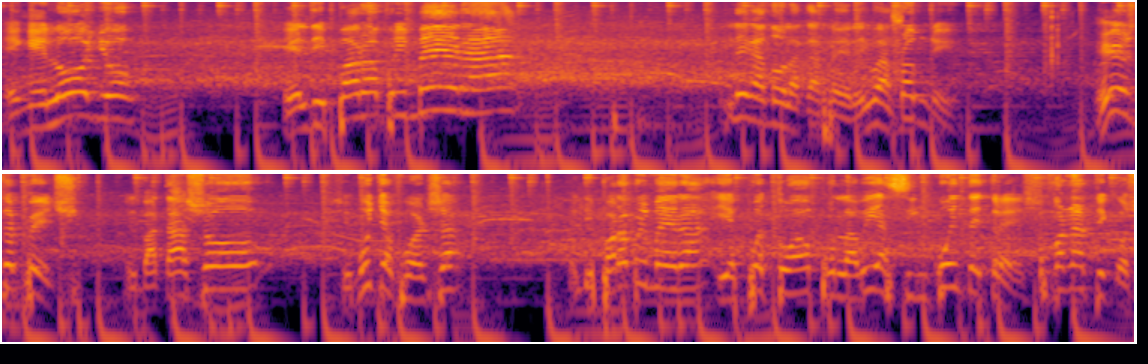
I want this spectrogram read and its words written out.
En el hoyo, el disparo a primera. Le ganó la carrera. Iba. Here's the pitch. El batazo sin mucha fuerza. El disparo a primera y es puesto por la vía 53. Fanáticos.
